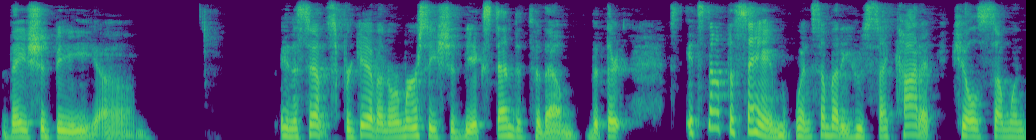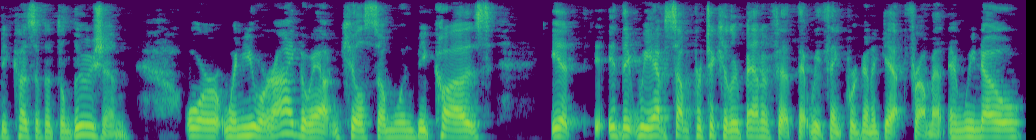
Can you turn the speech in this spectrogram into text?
they should be, um, in a sense, forgiven, or mercy should be extended to them. But it's not the same when somebody who's psychotic kills someone because of a delusion, or when you or I go out and kill someone because it, it we have some particular benefit that we think we're going to get from it, and we know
